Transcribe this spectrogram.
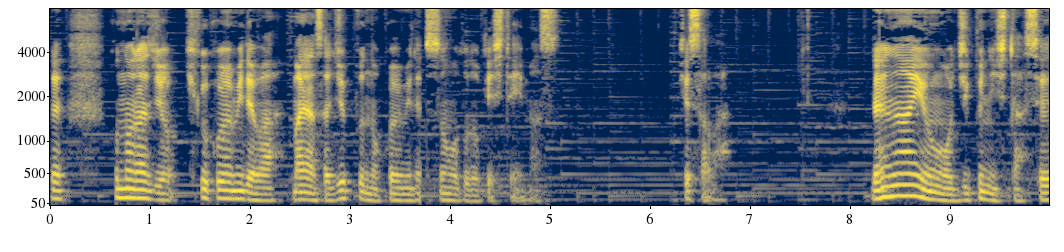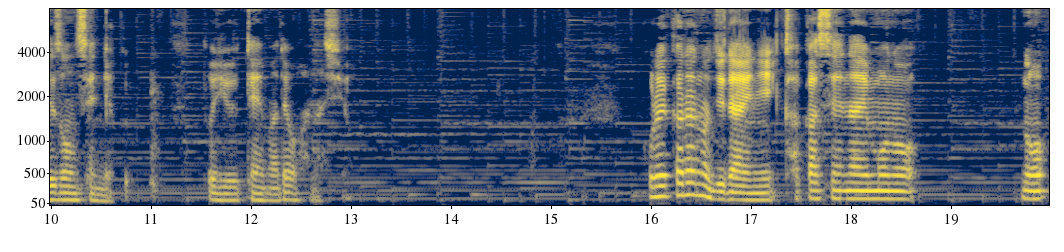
で、このラジオ、聞く暦では毎朝10分の暦レッスンをお届けしています。今朝は恋愛運を軸にした生存戦略というテーマでお話を。これからの時代に欠かせないものの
